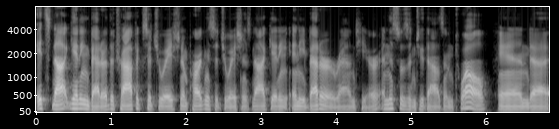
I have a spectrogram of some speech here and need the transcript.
it's not getting better. The traffic situation and parking situation is not getting any better around here. And this was in 2012. And uh,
